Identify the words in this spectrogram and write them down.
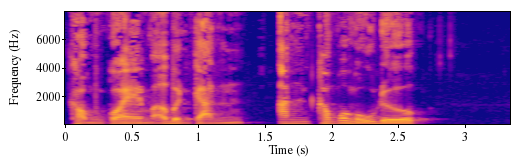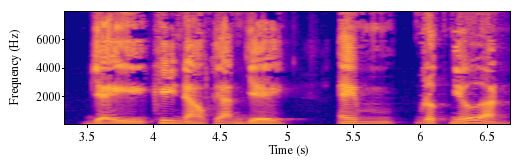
Không có em ở bên cạnh, anh không có ngủ được. Vậy khi nào thì anh về? Em rất nhớ anh.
